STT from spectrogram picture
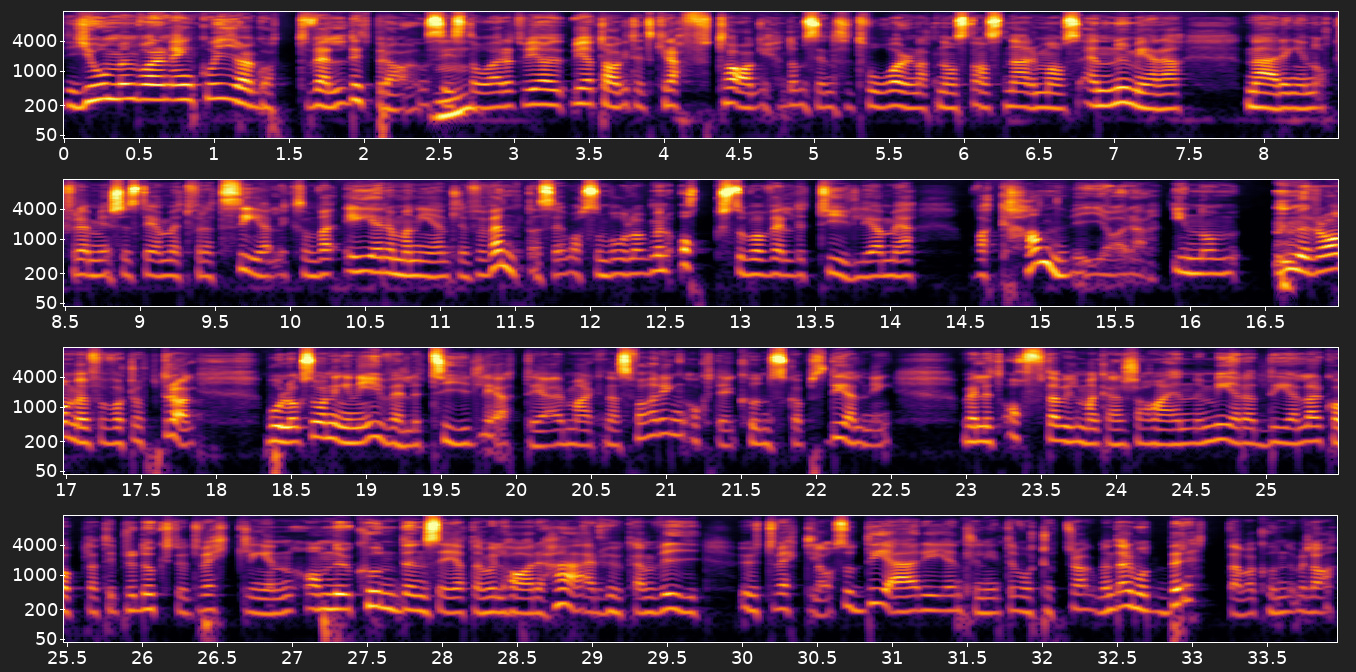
Jo, men vår NKI har gått väldigt bra sista mm. året. Vi har, vi har tagit ett krafttag de senaste två åren att någonstans närma oss ännu mera näringen och främjarsystemet för att se liksom, vad är det man egentligen förväntar sig av oss som bolag. Men också vara väldigt tydliga med vad kan vi göra inom ramen för vårt uppdrag. Bolagsordningen är ju väldigt tydlig att det är marknadsföring och det är kunskapsdelning. Väldigt ofta vill man kanske ha ännu mera delar kopplat till produktutvecklingen. Om nu kunden säger att den vill ha det här, hur kan vi utveckla oss? Och det är egentligen inte vårt uppdrag, men däremot berätta vad kunden vill ha.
